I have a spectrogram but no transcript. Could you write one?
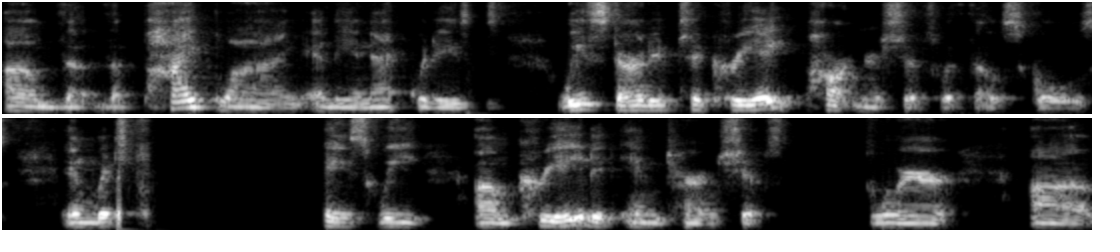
um, the, the pipeline and the inequities, we started to create partnerships with those schools, in which case we um, created internships where uh,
